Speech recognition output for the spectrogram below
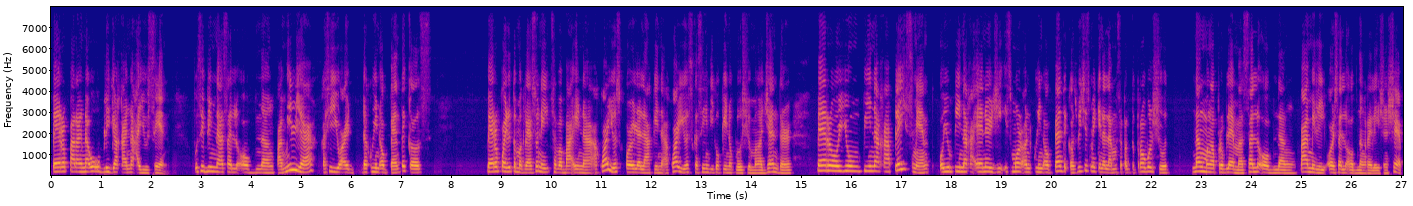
Pero parang nauobliga ka na ayusin. Posibleng nasa loob ng pamilya, kasi you are the Queen of Pentacles, pero pwede ito mag-resonate sa babae na Aquarius or lalaki na Aquarius kasi hindi ko kino-close yung mga gender. Pero yung pinaka-placement o yung pinaka-energy is more on Queen of Pentacles which is may kinalaman sa pagto-troubleshoot ng mga problema sa loob ng family or sa loob ng relationship.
